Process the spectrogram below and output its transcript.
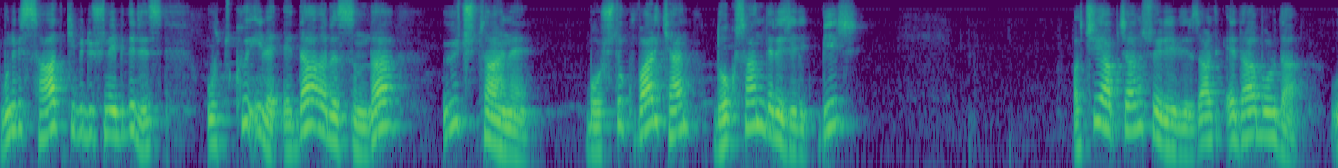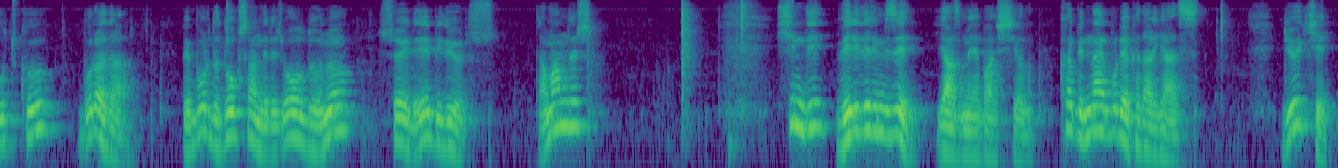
bunu bir saat gibi düşünebiliriz. Utku ile Eda arasında 3 tane boşluk varken 90 derecelik bir açı yapacağını söyleyebiliriz. Artık Eda burada, Utku burada ve burada 90 derece olduğunu söyleyebiliyoruz. Tamamdır. Şimdi verilerimizi yazmaya başlayalım. Kabinler buraya kadar gelsin. Diyor ki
